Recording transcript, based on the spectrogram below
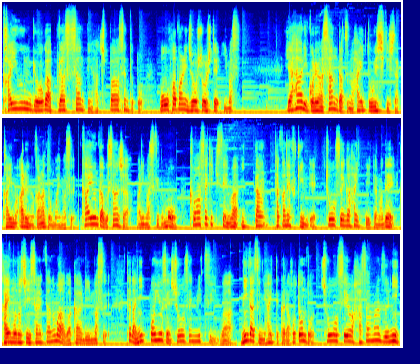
海運業がプラス3.8%と大幅に上昇しています。やはりこれは3月の配当を意識した買いもあるのかなと思います。海運株3社ありますけども、川崎汽船は一旦高値付近で調整が入っていたので、買い戻しされたのはわかります。ただ日本郵船商船三井は2月に入ってからほとんど調整を挟まずに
